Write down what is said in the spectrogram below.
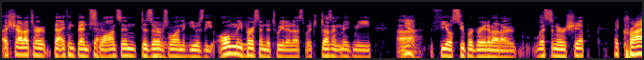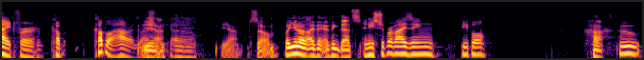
a shout out to her. I think Ben Shout out. Swanson deserves one. He was the only person to tweet at us, which doesn't make me uh, Yeah. feel super great about our listenership. I cried for a couple, couple of hours last Yeah. week. I don't know. Yeah. So, but you know, I think I think that's Any supervising people? huh. Who?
